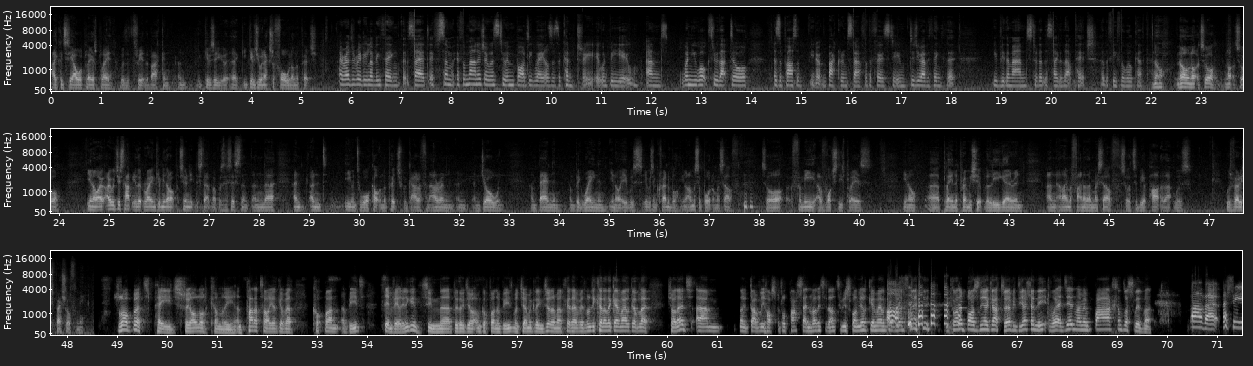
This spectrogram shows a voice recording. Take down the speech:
I could see our players playing with the three at the back, and, and it gives you it gives you an extra forward on the pitch. I read a really lovely thing that said if some if a manager was to embody Wales as a country, it would be you. And when you walk through that door as a part of you know the backroom staff of the first team, did you ever think that you'd be the man stood at the side of that pitch at the FIFA World Cup? No, no, not at all, not at all. you know, I, I was just happy that Ryan gave me that opportunity to step up as assistant and uh, and and even to walk out on the pitch with Gareth and Aaron and, and Joe and, and Ben and, and Big Wayne and you know it was it was incredible. You know, I'm a supporter myself, so for me, I've watched these players, you know, uh, play in the Premiership, the Liga, and, and and I'm a fan of them myself. So to be a part of that was was very special for me. Robert Page, rheolwr Cymru, yn paratoi ar gyfer cwpan y byd. Dim fe yw'r unig un sy'n uh, breuddwydio am Cwpan y byd. Mae Gemma Granger yn merched hefyd. Mae'n wedi cyrraedd y gemael gyfle. Sean Ed, um, nawr daflu hospital pass enfawr i ti nawr. Ti'n mynd sbonio'r gemael gyfle? Oh. Ni'n clywed Bosnia gatre, fi'n deall hynny. Wedyn, mae'n mynd bach yn blyslyd yma. Ma fe, felly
